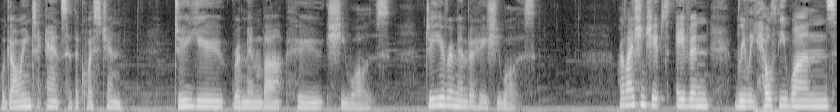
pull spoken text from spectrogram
we're going to answer the question Do you remember who she was? Do you remember who she was? Relationships, even really healthy ones,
